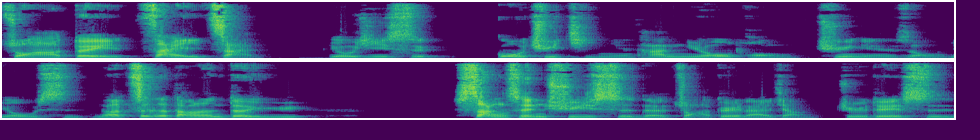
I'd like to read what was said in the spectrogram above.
爪队再战，尤其是。过去几年，他牛棚去年的这种优势，那这个当然对于上升趋势的爪队来讲，绝对是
